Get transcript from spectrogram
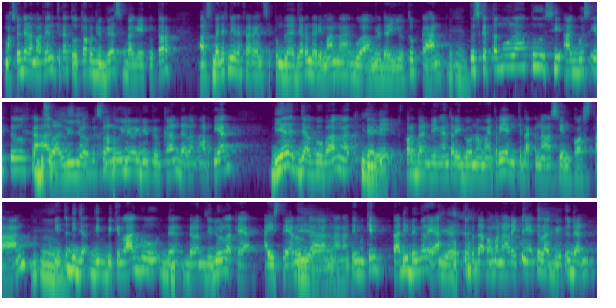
Maksudnya dalam artian kita tutor juga sebagai tutor harus banyak nih referensi pembelajaran dari mana. Gue ambil dari YouTube kan. Mm-mm. Terus ketemulah tuh si Agus itu, Kak Agus Agus, Waluyo. Agus Waluyo gitu kan. Dalam artian dia jago banget. Iya. Jadi perbandingan trigonometri yang kita kenal sin kostan Mm-mm. itu dija- dibikin lagu da- dalam judul lah kayak Aistero Iya. kan. Nah nanti mungkin tadi denger ya Iya. itu betapa menariknya itu lagu itu dan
